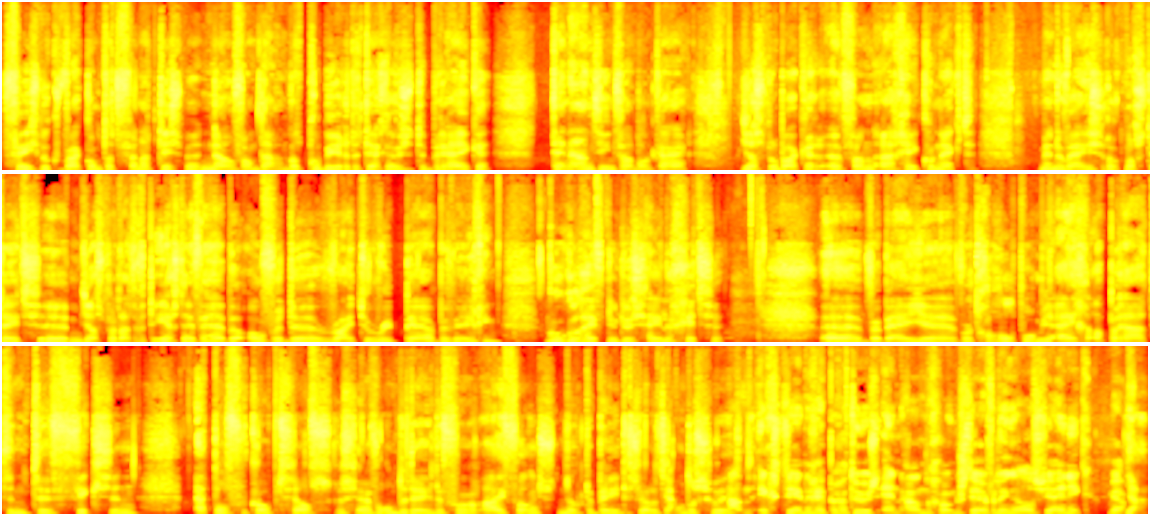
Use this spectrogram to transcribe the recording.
Facebook. Waar komt dat fanatisme nou vandaan? Wat proberen de techreuzen te bereiken ten aanzien van elkaar? Jasper Bakker eh, van AG Connect. Menno Wij is er ook nog steeds. Eh, Jasper, laten we het eerst even hebben over de right-to-repair-beweging. Google heeft nu dus hele gidsen... eh, waarbij je wordt geholpen om je eigen apparaten te fixen. Apple verkoopt zelfs reserveonderdelen voor iPhones. Nota bene, is wel het anders geweest. Aan externe reparateurs en aan de gewone stervelingen als jij en ik. Ja. Ja,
